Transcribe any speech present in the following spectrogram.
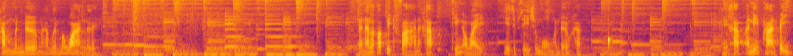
ทำเหมือนเดิมนะครับ เหมือนเมื่อวานเลยจากนั้นเราก็ปิดฝานะครับ ทิ้งเอาไว้ 24 ชั่วโมงเหมือนเดิมครับ เคครับ อันนี้ผ่านไปอีก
